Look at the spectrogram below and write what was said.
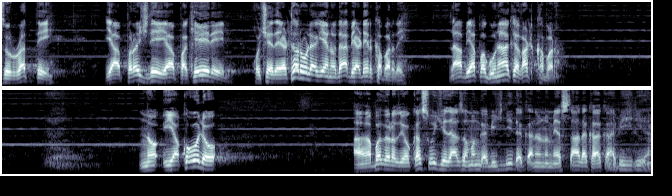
ضرورت دی یا پرج دی یا پکی دی خو چې د اټر ولګی نو دا بیا ډیر کبر دی دا بیا په ګناه کې غټ کبر نو یقولو هغه بل ورځ یو کس وی چې دا زمونږ بجلی ده که نه نو مې ستا د کاکا بجلی ده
